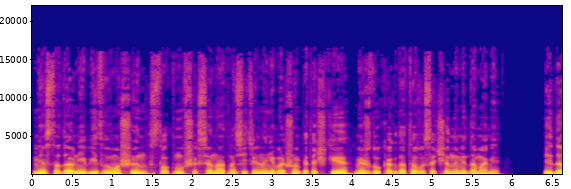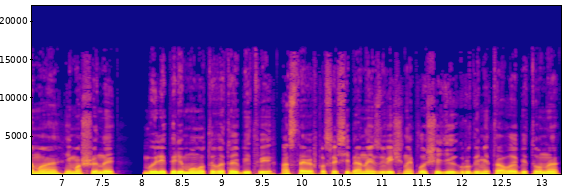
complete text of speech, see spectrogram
Место давней битвы машин, столкнувшихся на относительно небольшом пятачке между когда-то высоченными домами. И дома, и машины были перемолоты в этой битве, оставив после себя на изувеченной площади груды металла, бетона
